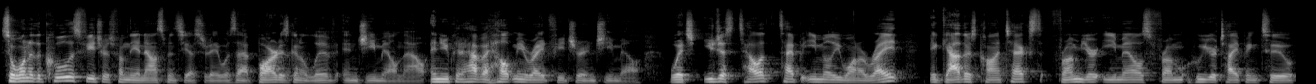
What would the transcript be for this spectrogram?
So one of the coolest features from the announcements yesterday was that Bard is going to live in Gmail now, and you can have a help me write feature in Gmail, which you just tell it the type of email you want to write. It gathers context from your emails, from who you're typing to,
